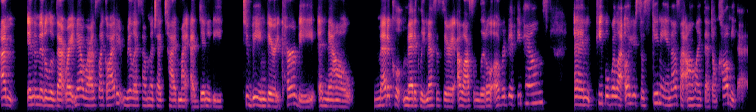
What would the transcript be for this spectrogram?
I'm in the middle of that right now where I was like, oh, I didn't realize how much I tied my identity to being very curvy. And now medical medically necessary, I lost a little over 50 pounds. And people were like, oh, you're so skinny. And I was like, I don't like that. Don't call me that.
